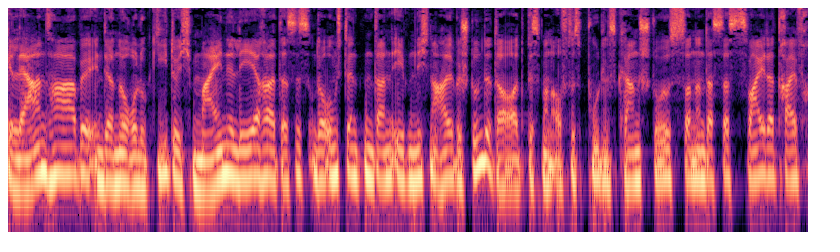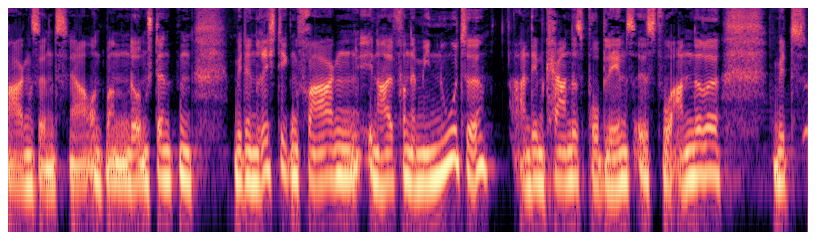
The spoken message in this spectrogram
gelernt habe in der Neurologie durch meine Lehrer, dass es unter Umständen dann eben nicht eine halbe Stunde dauert, bis man auf des Pudels Kern stoßt, sondern dass das zwei oder drei Fragen sind. Ja, und man unter Umständen mit den richtigen Fragen innerhalb von einer Minute an dem Kern des Problems ist, wo andere mit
